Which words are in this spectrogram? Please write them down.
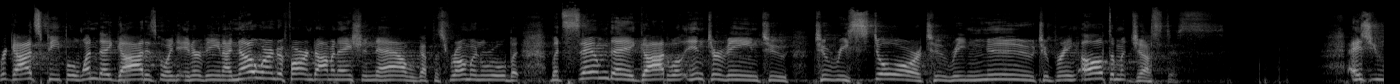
we're God's people. One day God is going to intervene. I know we're under foreign domination now. We've got this Roman rule, but, but someday God will intervene to, to restore, to renew, to bring ultimate justice. As you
